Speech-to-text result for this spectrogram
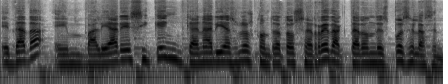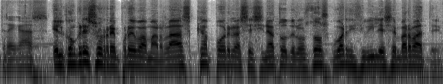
eh, dada en Baleares y que en Canarias los contratos se redactaron después de las entregas. El Congreso reprueba a Marlasca por el asesinato de los dos guardias civiles en Barbate.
